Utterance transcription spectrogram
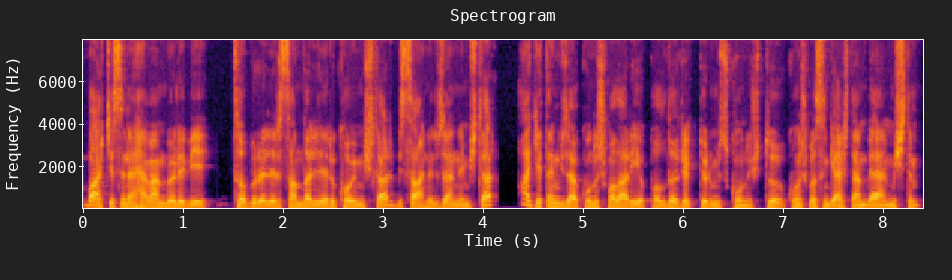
Bahçesine hemen böyle bir tabureleri sandalyeleri koymuşlar. Bir sahne düzenlemişler. Hakikaten güzel konuşmalar yapıldı. Rektörümüz konuştu. Konuşmasını gerçekten beğenmiştim.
